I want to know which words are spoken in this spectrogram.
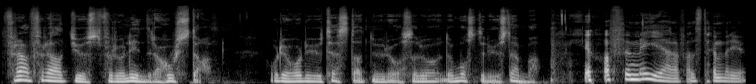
Framförallt just för att lindra hosta. Och det har du ju testat nu då, så då, då måste det ju stämma. Ja, för mig i alla fall stämmer det ju.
